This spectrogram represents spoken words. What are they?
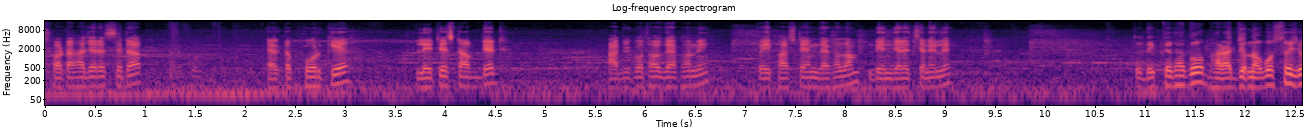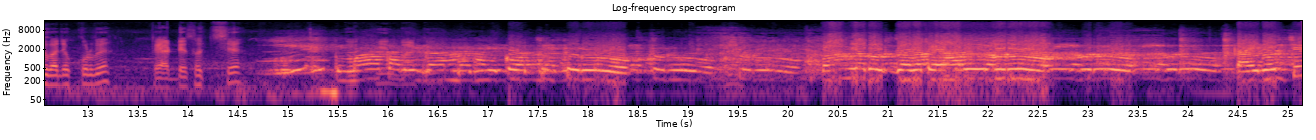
ছটা হাজারের সেট একটা ফোর কে লেটেস্ট আপডেট আগে কোথাও দেখানি, তো এই ফার্স্ট টাইম দেখালাম ডেঞ্জারের চ্যানেলে তো দেখতে থাকো, ভাড়ার জন্য অবশ্যই যোগাযোগ করবে। তো অ্যাড্রেস হচ্ছে তাই বলছি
